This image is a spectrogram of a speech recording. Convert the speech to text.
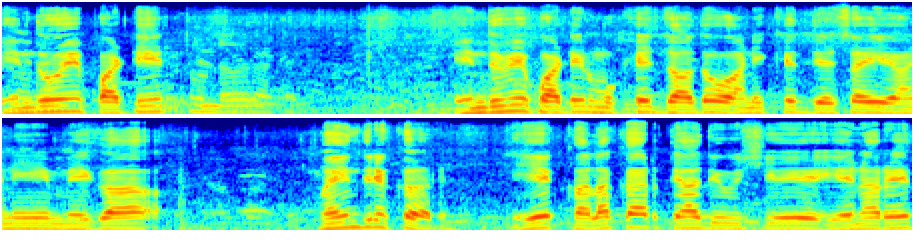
हिंदुवी पाटील हिंदुवी पाटील मुकेश जाधव अनिकेत देसाई आणि मेघा महेंद्रेकर हे कलाकार त्या दिवशी येणार आहेत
